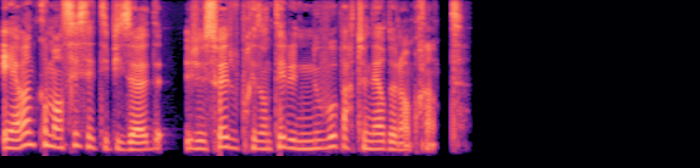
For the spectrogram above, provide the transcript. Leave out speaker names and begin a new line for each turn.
Et avant de commencer cet épisode, je souhaite vous présenter le nouveau partenaire de l'empreinte.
